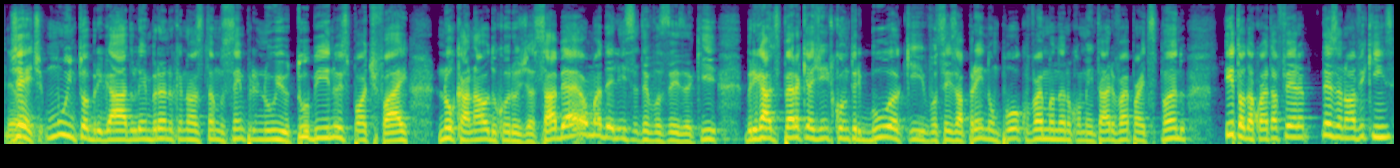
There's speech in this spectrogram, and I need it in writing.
Deu. Gente, muito obrigado. Lembrando que nós estamos sempre no YouTube e no Spotify, no canal do Coruja Sabe. É uma delícia ter vocês aqui. Obrigado, espero que a gente contribua, que vocês aprendam um pouco. Vai mandando comentário, vai participando. E toda quarta-feira, 19h15,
